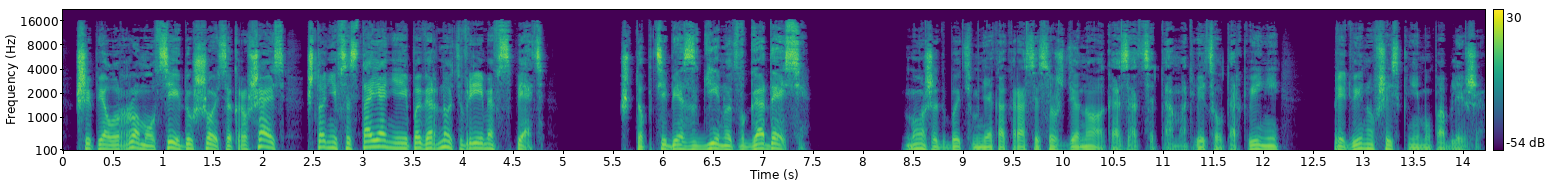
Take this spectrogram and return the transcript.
— шипел Ромул всей душой, сокрушаясь, что не в состоянии повернуть время вспять. «Чтоб тебе сгинуть в Гадесе!» «Может быть, мне как раз и суждено оказаться там», — ответил Тарквини, придвинувшись к нему поближе.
